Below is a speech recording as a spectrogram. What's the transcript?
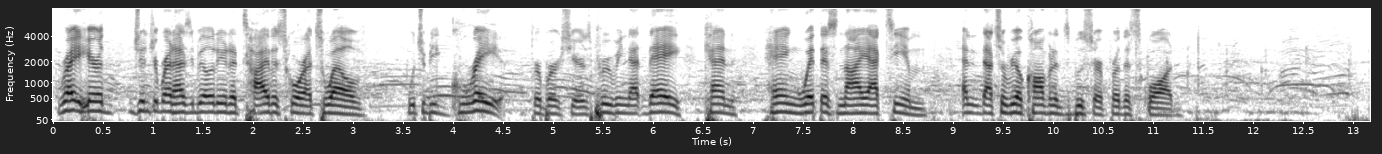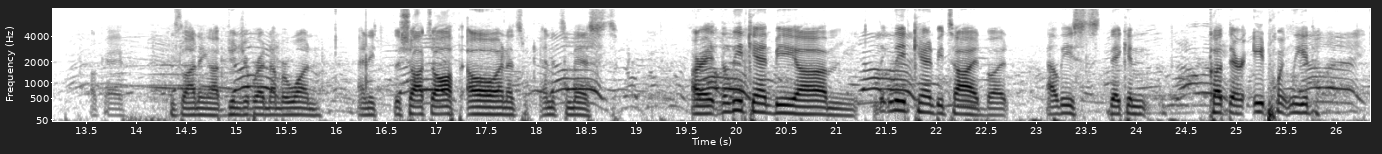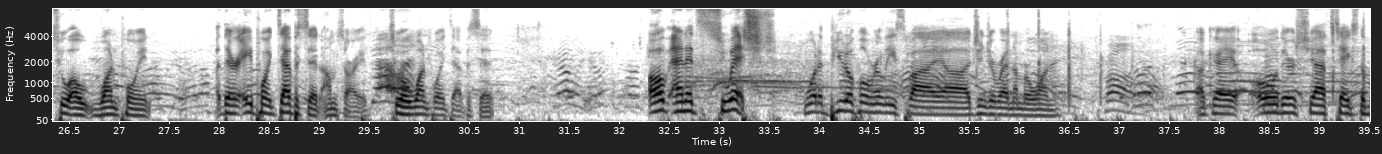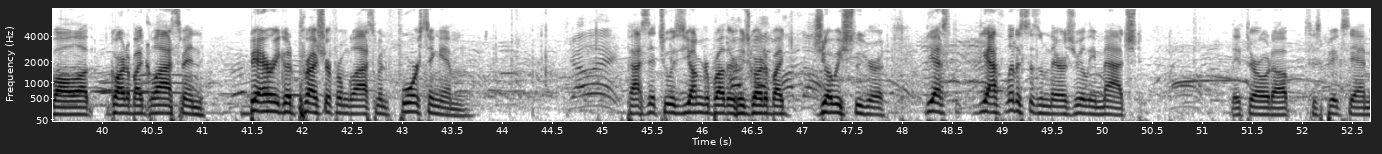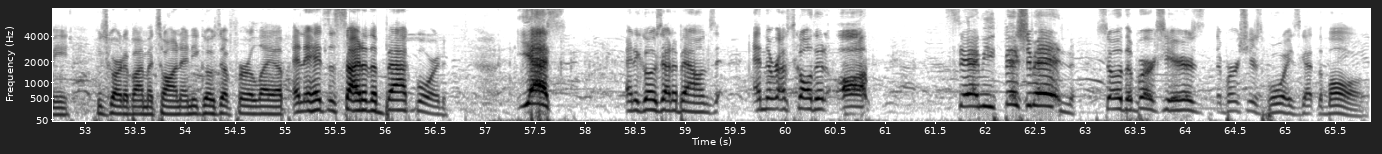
Right here, Gingerbread has the ability to tie the score at 12, which would be great for Berkshire's, proving that they can hang with this Nyack team. And that's a real confidence booster for this squad. Okay, he's lining up Gingerbread number one, and he, the shot's off. Oh, and it's and it's missed. All right, the lead can't be um, the lead can't be tied, but at least they can cut their eight-point lead to a one-point their eight-point deficit. I'm sorry, to a one-point deficit. Oh, and it's swished. What a beautiful release by uh, Gingerbread number one. Okay, oh, their chef takes the ball up, guarded by Glassman. Very good pressure from Glassman, forcing him. Pass it to his younger brother, who's guarded by Joey Schluger. Yes, the athleticism there is really matched. They throw it up to Big Sammy, who's guarded by Matan, and he goes up for a layup, and it hits the side of the backboard. Yes! And it goes out of bounds, and the refs called it off. Sammy Fishman. So the Berkshires, the Berkshires boys get the ball.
